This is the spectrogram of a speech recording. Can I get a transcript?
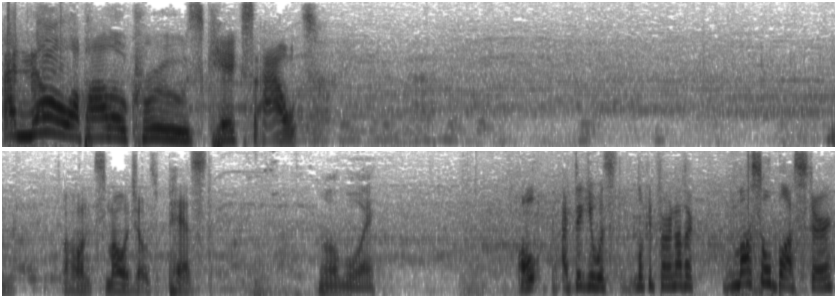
and no, Apollo Crews kicks out. Oh, and Samoa Joe's pissed. Oh boy. Oh, I think he was looking for another muscle buster.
